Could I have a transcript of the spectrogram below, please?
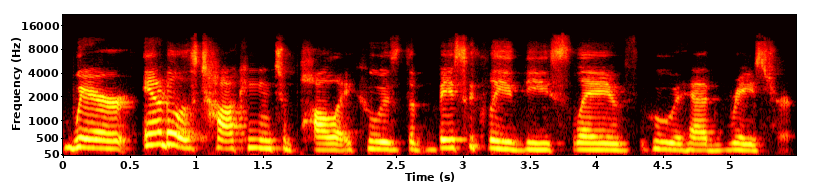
where Annabelle is talking to Polly, who is the basically the slave who had raised her,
